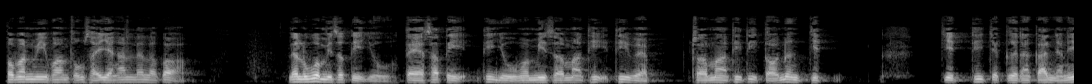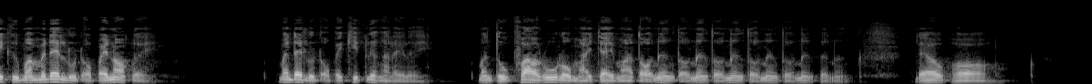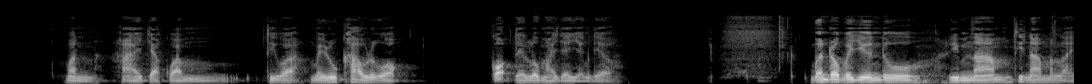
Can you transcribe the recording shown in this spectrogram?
พอมันมีความสงสัยอย่างนั้นแล้วเราก็ แล้วรู้ว่ามีสติอยู่ แต่สติที่อยู่มันมีสมาธิที่แบบสมาธิที่ต่อเนื่องจิต จิตที่จะเกิดอาการอย่างนี้คือมันไม่ได้หลุดออกไปนอกเลย ไม่ได้หลุดออกไปคิดเรื่องอะไรเลย มันถูกเฝ้ารู้ลมหายใจมาต่อเนื่องต่อเนื่องต่อเนื่องต่อเนื่องต่อเนื่องต่อเนื่อง แล้วพอมันหายจากความที่ว่าไม่รู้เข้าหรือออก เกาะแต่ลมหายใจอย่างเดียว เหมือนเราไปยืนดูริมน้ำที่น้ำมันไหล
